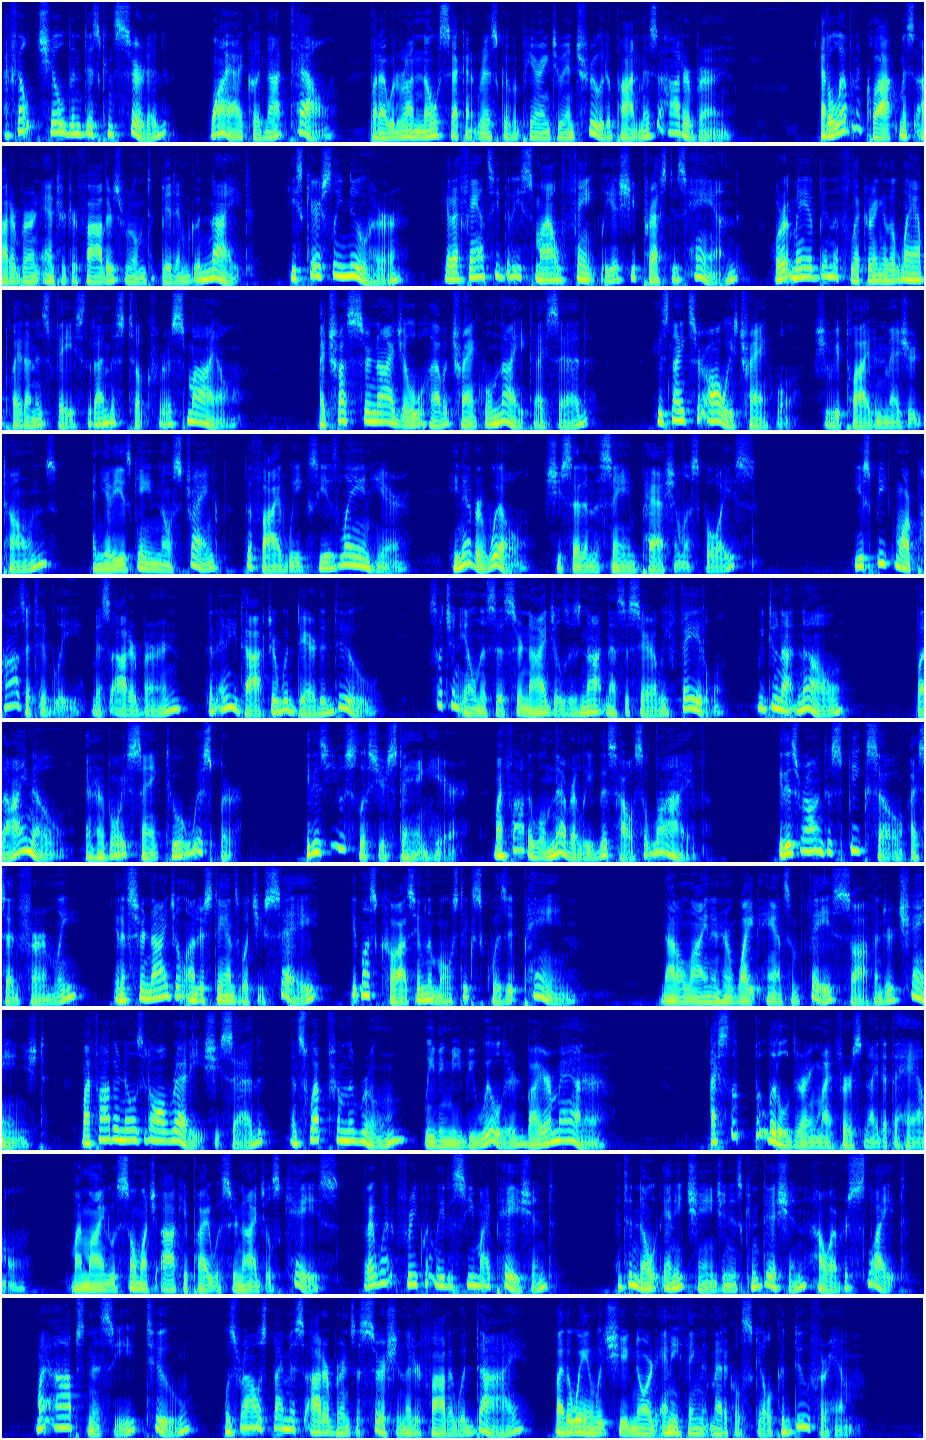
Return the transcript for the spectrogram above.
I felt chilled and disconcerted, why I could not tell, but I would run no second risk of appearing to intrude upon Miss Otterburne. At eleven o'clock Miss Otterburne entered her father's room to bid him good night. He scarcely knew her, yet I fancied that he smiled faintly as she pressed his hand, or it may have been the flickering of the lamplight on his face that I mistook for a smile. I trust Sir Nigel will have a tranquil night, I said. His nights are always tranquil, she replied in measured tones, and yet he has gained no strength the five weeks he has lain here. He never will, she said in the same passionless voice. You speak more positively, Miss Otterburne, than any doctor would dare to do. Such an illness as Sir Nigel's is not necessarily fatal. We do not know. But I know, and her voice sank to a whisper. It is useless your staying here. My father will never leave this house alive. It is wrong to speak so, I said firmly, and if Sir Nigel understands what you say, it must cause him the most exquisite pain. Not a line in her white, handsome face softened or changed. My father knows it already, she said, and swept from the room, leaving me bewildered by her manner. I slept but little during my first night at the Hamel. My mind was so much occupied with Sir Nigel's case that I went frequently to see my patient and to note any change in his condition, however slight. My obstinacy, too, was roused by Miss Otterburne's assertion that her father would die, by the way in which she ignored anything that medical skill could do for him.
